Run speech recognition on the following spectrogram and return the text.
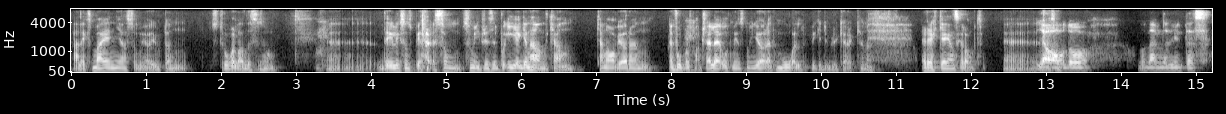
Alex Baena som ju har gjort en strålande säsong. Det är liksom spelare som, som i princip på egen hand kan, kan avgöra en, en fotbollsmatch eller åtminstone göra ett mål, vilket ju brukar kunna räcka ganska långt. Ja, och då, då nämner du inte ens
